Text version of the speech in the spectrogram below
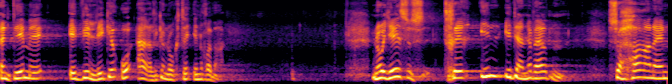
enn det vi er villige og ærlige nok til å innrømme. Når Jesus trer inn i denne verden, så har han en,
